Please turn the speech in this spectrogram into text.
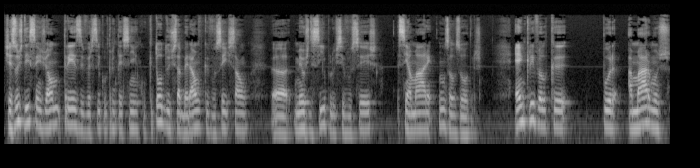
Jesus disse em João 13, versículo 35, que todos saberão que vocês são uh, meus discípulos se vocês se amarem uns aos outros. É incrível que, por amarmos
